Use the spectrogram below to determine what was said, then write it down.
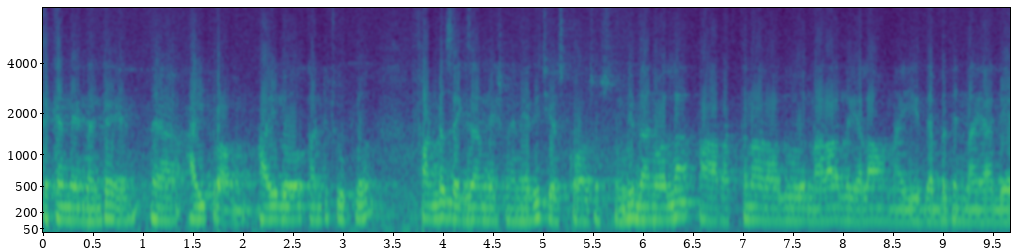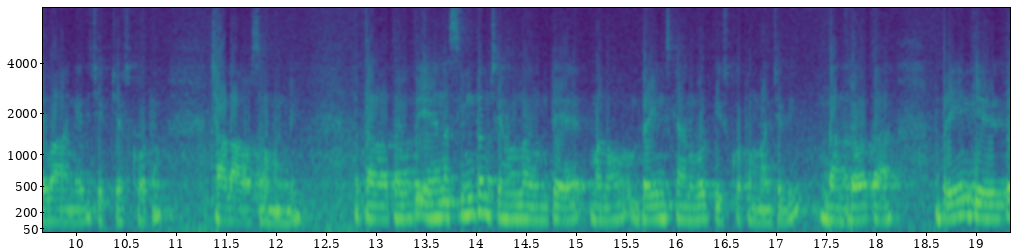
సెకండ్ ఏంటంటే ఐ ప్రాబ్లం. ఐలో కంటి చూపులో ఫండస్ ఎగ్జామినేషన్ అనేది చేసుకోవాల్సి వస్తుంది. దానివల్ల ఆ రక్తనాళాలు నరాలు ఎలా ఉన్నాయి దెబ్బతిన్నాయా లేవా అనేది చెక్ చేసుకోవటం చాలా అవసరం అండి తర్వాత తర్వాత ఏదైనా సిమ్టమ్స్ ఏమన్నా ఉంటే మనం బ్రెయిన్ స్కాన్ కూడా తీసుకోవటం మంచిది. దాని తర్వాత బ్రెయిన్కి ఏదైతే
